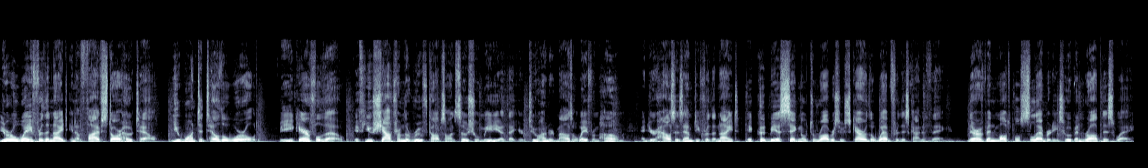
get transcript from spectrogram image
You're away for the night in a five star hotel. You want to tell the world. Be careful though. If you shout from the rooftops on social media that you're 200 miles away from home and your house is empty for the night, it could be a signal to robbers who scour the web for this kind of thing. There have been multiple celebrities who have been robbed this way.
